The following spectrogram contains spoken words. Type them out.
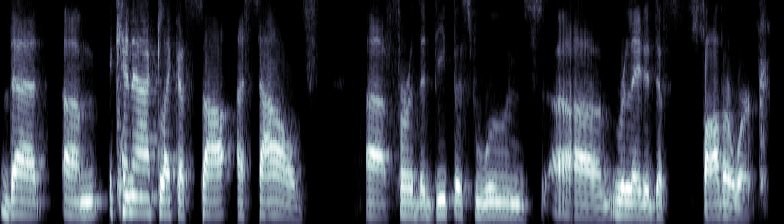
that um, can act like a, sal- a salve uh, for the deepest wounds uh, related to father work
